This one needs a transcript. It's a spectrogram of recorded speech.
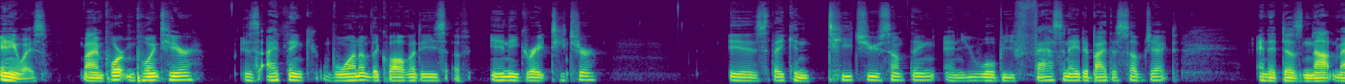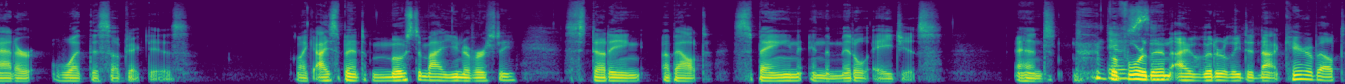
Anyways, my important point here is I think one of the qualities of any great teacher is they can teach you something and you will be fascinated by the subject and it does not matter what the subject is. Like I spent most of my university studying about Spain in the Middle Ages. And before then I literally did not care about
